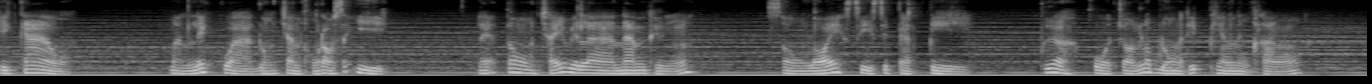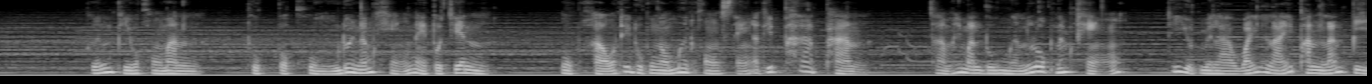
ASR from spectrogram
ที่ 9 มันเล็กกว่าดวงจันทร์ของเราซะอีก และต้องใช้เวลานานถึง 248 ปี เพื่อโคจรรอบดวงอาทิตย์เพียงหนึ่งครั้ง พื้นผิวของมันถูกปกคลุมด้วยน้ำแข็งไนโตรเจนหุบเขาที่ถูกเงามืดของแสงอาทิตย์พาดผ่าน ทำให้มันดูเหมือนโลกน้ำแข็ง ที่หยุดเวลาไว้หลายพันล้านปี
